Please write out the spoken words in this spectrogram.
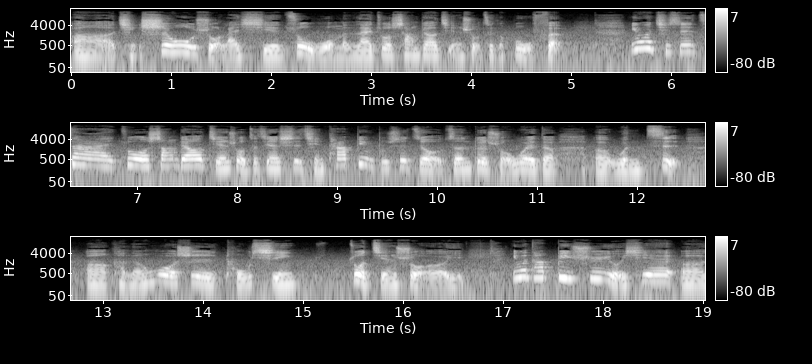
呃，请事务所来协助我们来做商标检索这个部分，因为其实，在做商标检索这件事情，它并不是只有针对所谓的呃文字。呃，可能或是图形做检索而已，因为它必须有一些呃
